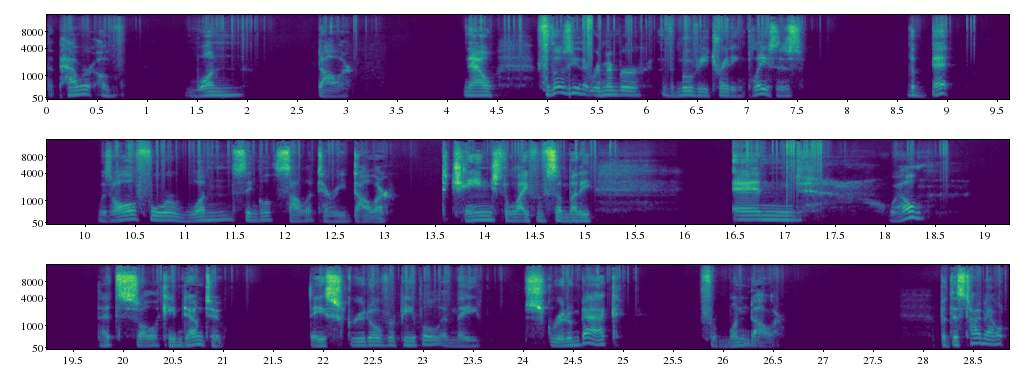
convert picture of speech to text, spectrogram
The power of $1. Now, for those of you that remember the movie Trading Places, the bet was all for one single solitary dollar to change the life of somebody. And, well, that's all it came down to. They screwed over people and they screwed them back for $1. But this time out,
